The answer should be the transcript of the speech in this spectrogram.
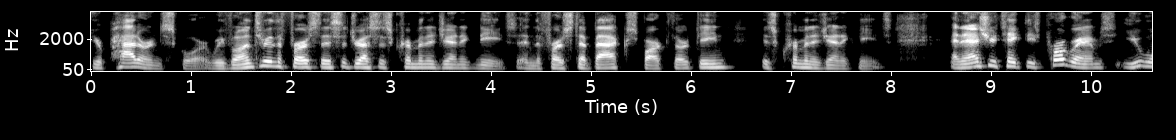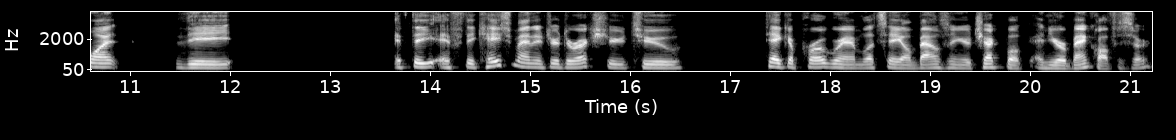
your pattern score. We've gone through the first, this addresses criminogenic needs. And the First Step Act, Spark 13, is criminogenic needs. And as you take these programs, you want the if the if the case manager directs you to take a program, let's say on balancing your checkbook and you're a bank officer,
